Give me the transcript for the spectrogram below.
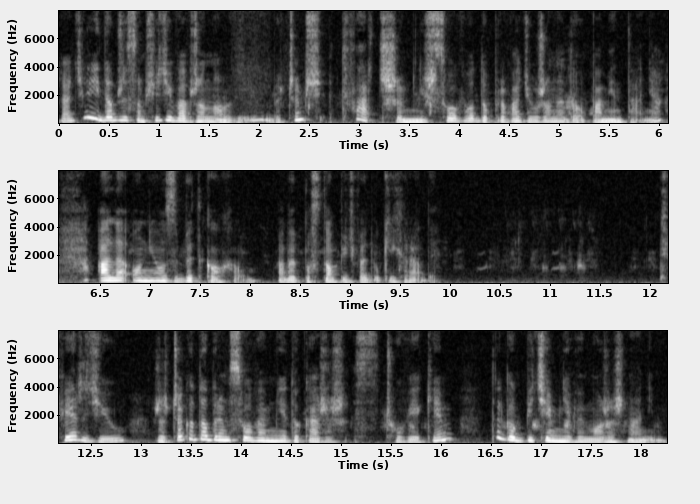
Radzili dobrzy sąsiedzi Wawrzonowi, by czymś twardszym niż słowo doprowadził żonę do opamiętania, ale on ją zbyt kochał, aby postąpić według ich rady. Twierdził, że czego dobrym słowem nie dokażesz z człowiekiem, tego biciem nie wymożesz na nim.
